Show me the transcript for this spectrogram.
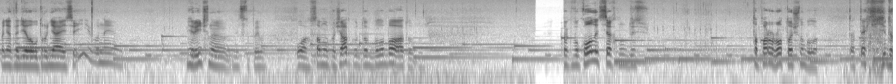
понятне діло, утрудняється, і вони героїчно відступили. О, з самого початку то було багато. Так в околицях, ну десь. Та пару рот точно було. Та техніки до-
